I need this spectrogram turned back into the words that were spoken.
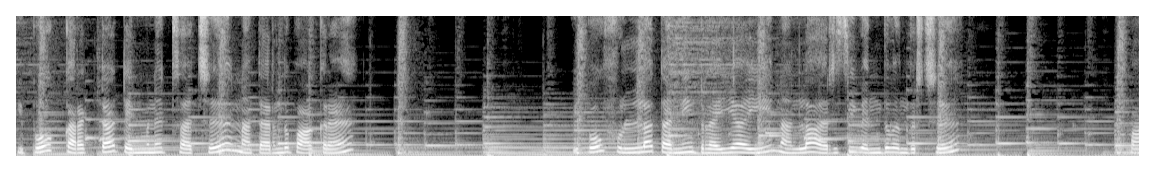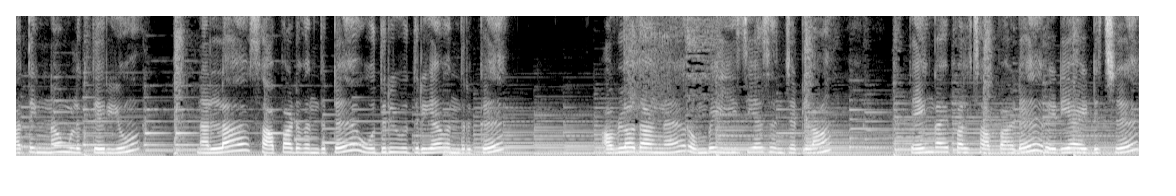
இப்போது கரெக்டாக டென் மினிட்ஸ் ஆச்சு. நான் திறந்து பார்க்குறேன். இப்போது ஃபுல்லாக தண்ணி ட்ரை ஆகி நல்லா அரிசி வெந்து வந்துருச்சு. பார்த்தீங்கன்னா உங்களுக்கு தெரியும். நல்லா சாப்பாடு வந்துட்டு உதிரி உதிரியாக வந்திருக்கு. அவ்வளோதாங்க. ரொம்ப ஈஸியாக செஞ்சிடலாம். தேங்காய் பால் சாப்பாடு ரெடி ஆயிடுச்சு.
